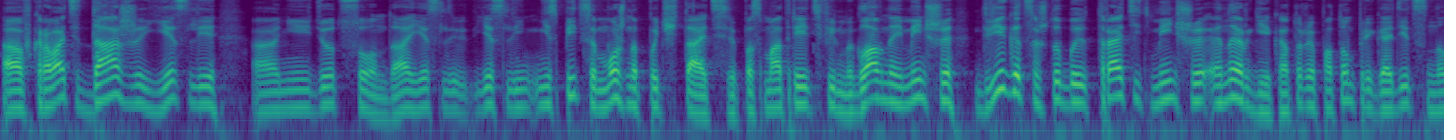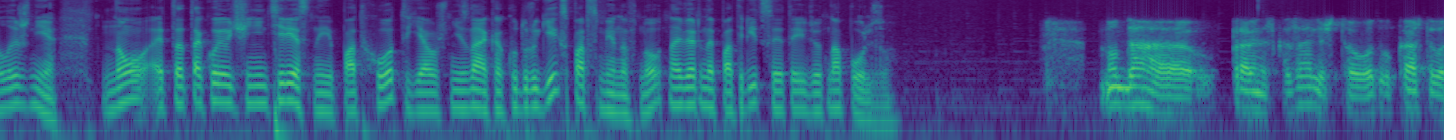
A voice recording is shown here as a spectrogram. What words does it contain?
э, в кровати, даже если не идет сон, да, если, если не спится, можно почитать, посмотреть фильмы. Главное, меньше двигаться, чтобы тратить меньше энергии, которая потом пригодится на лыжне. Но это такой очень интересный подход. Я уж не знаю, как у других спортсменов, но, наверное, Патриции это идет на пользу. Ну да, правильно сказали, что вот у каждого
